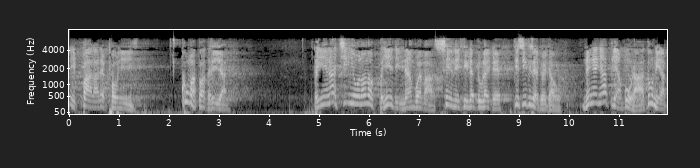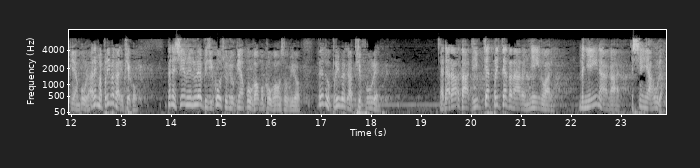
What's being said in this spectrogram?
ကနေပါလာတဲ့ဘုံကြီးခုမှသွားတရိယာဘယင်ကကြီးညိုလုံးတော့ဘယင်ဒီနန်းပွဲမှာဆင်နေလှီလက်တူလိုက်တယ်ပစ္စည်းပစ္စည်းတွေ့တာကိုနိုင်ငံခြားပြန်ပို့တာသူ့နေရာပြန်ပို့တာအဲ့ဒီမှာပြိပက္ခတွေဖြစ်ကုန်ဘယ်နဲ့ရှင်မင်းလူတဲ့ပစ္စည်းကိုယ်ဆိုမျိုးပြန်ပို့ကောင်းမပို့ကောင်းဆိုပြီးတော့အဲ့လိုပြိပက္ခဖြစ်ဖူးတယ်ဒါတော့အသာဒီပြတ်ပြတ်တနာတော့ငြိမ်သွားတယ်မငြိမ်တာကအရှင်ရဟုတ်လား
